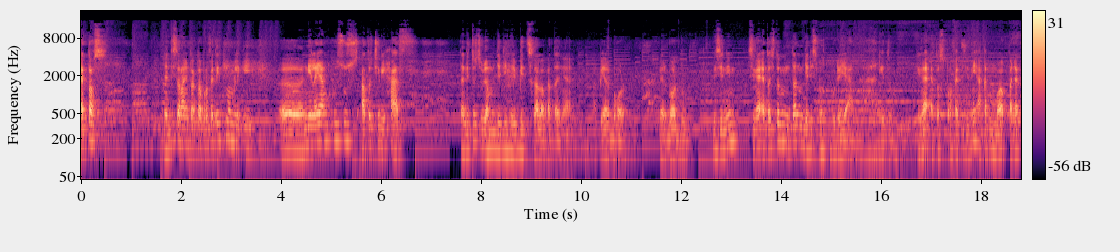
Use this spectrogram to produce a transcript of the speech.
etos. Jadi seorang intelektual profetik itu memiliki uh, nilai yang khusus atau ciri khas. Dan itu sudah menjadi habit kalau katanya. Pierre Bourdieu Pierre Bourdieu di sini sehingga etos itu menjadi sebuah kebudayaan. Nah, gitu. Sehingga etos profetis ini akan membawa pada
